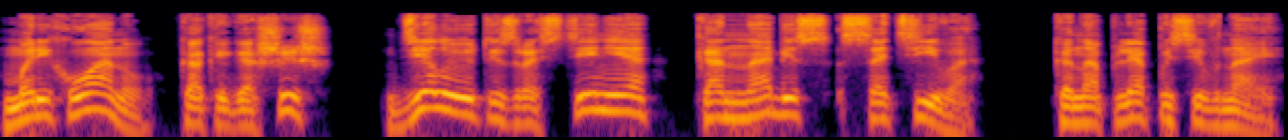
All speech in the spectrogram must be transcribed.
Марихуану, как и гашиш, делают из растения каннабис сатива, конопля посевная.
